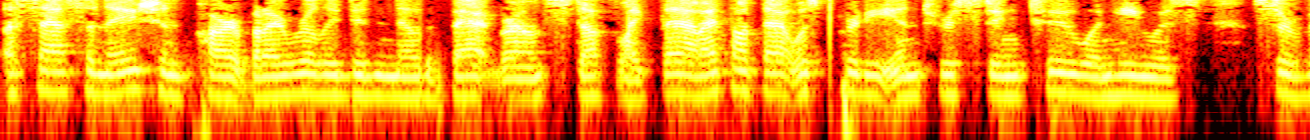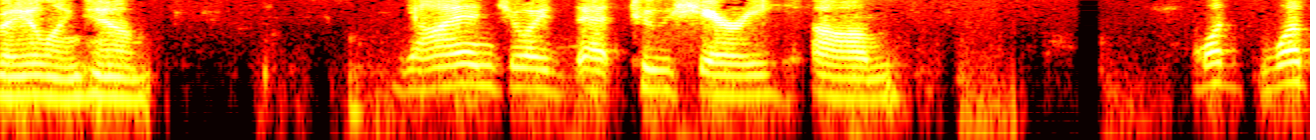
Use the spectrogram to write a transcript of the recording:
assassination part, but I really didn't know the background stuff like that. I thought that was pretty interesting too when he was surveilling him. Yeah, I enjoyed that too, Sherry. Um, what what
